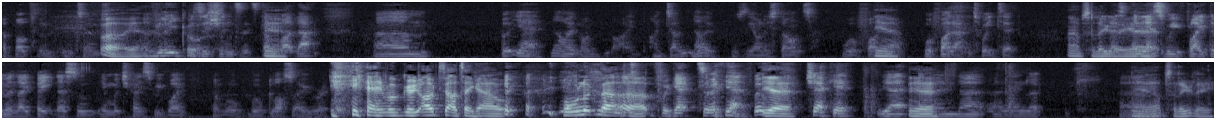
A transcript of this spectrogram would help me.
above them in terms well, yeah, of league of positions and stuff yeah. like that. Um, but yeah, no, I, I, I, don't know. Was the honest answer. We'll find yeah. out. We'll find out and tweet it. Absolutely. Unless, yeah. unless we've played them and they've beaten us, and in which case we won't, and we'll we'll gloss over it. yeah, we'll I'll, I'll take it out. yeah. We'll look that we'll up. Forget to yeah. We'll yeah. Check it. Yeah. Yeah. And then, uh, and then look. Um, yeah, absolutely.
